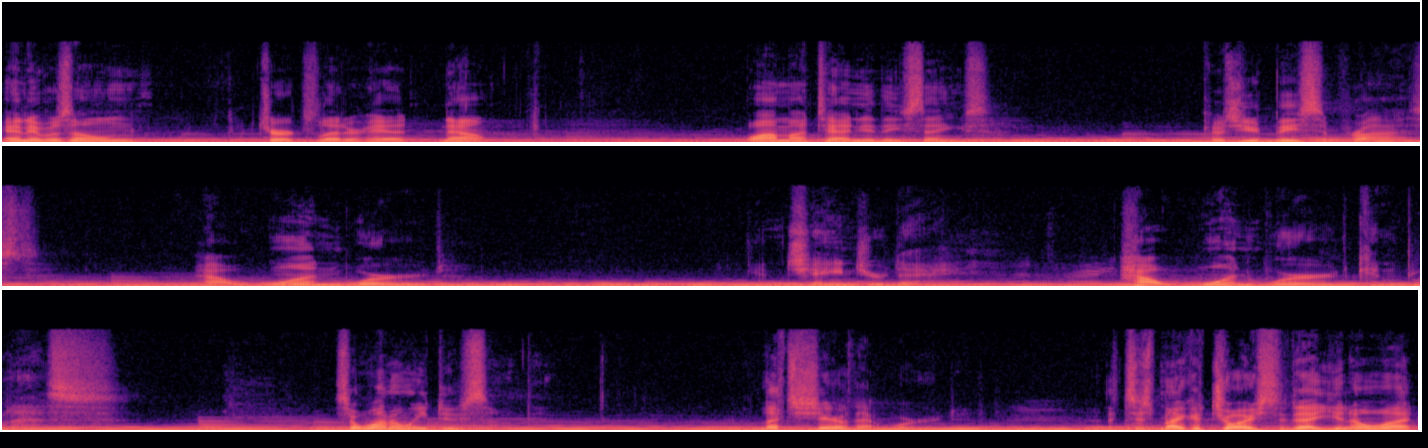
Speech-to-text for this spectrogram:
and it was on church letterhead. Now, why am I telling you these things? Because you'd be surprised how one word change your day, how one word can bless. So, why don't we do something? Let's share that word. Let's just make a choice today. You know what?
